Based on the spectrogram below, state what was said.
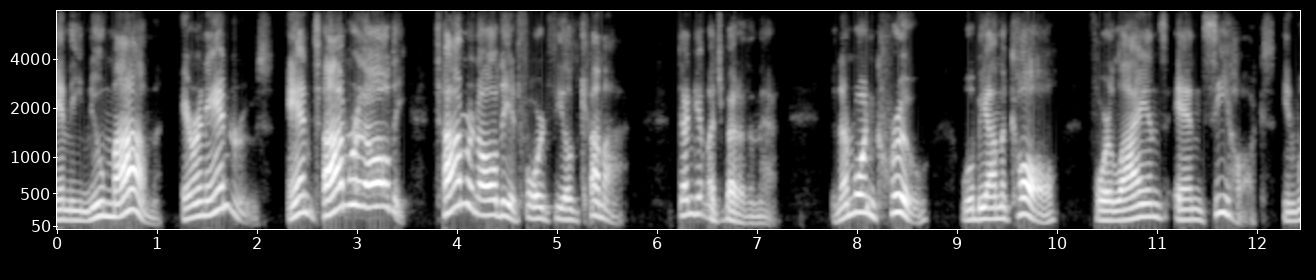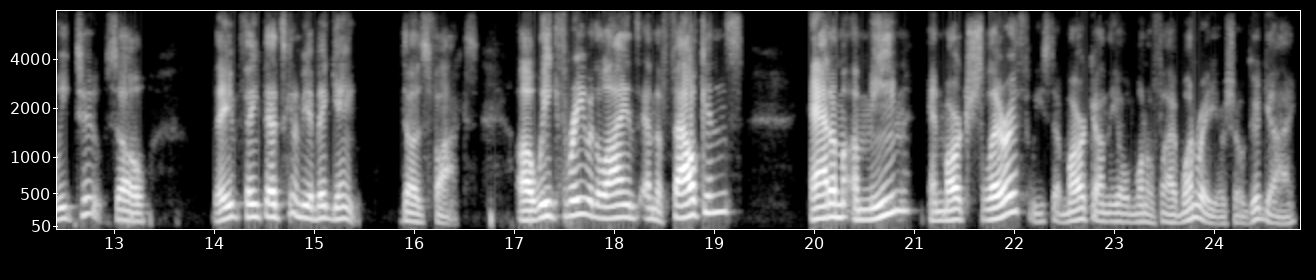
and the new mom, Erin Andrews, and Tom Rinaldi. Tom Rinaldi at Ford Field. Come on. Doesn't get much better than that. The number one crew will be on the call for Lions and Seahawks in week two. So they think that's going to be a big game, does Fox. Uh, week three with the Lions and the Falcons. Adam Amin and Mark Schlereth. We used to have Mark on the old 1051 radio show. Good guy.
